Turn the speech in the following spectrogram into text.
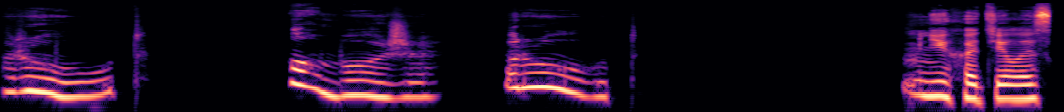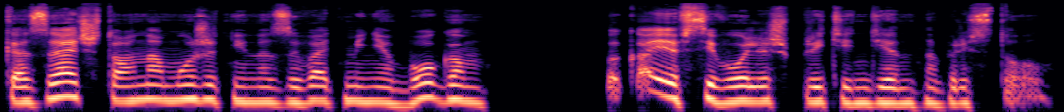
Рут. О, боже, Рут. Мне хотелось сказать, что она может не называть меня богом, пока я всего лишь претендент на престол.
